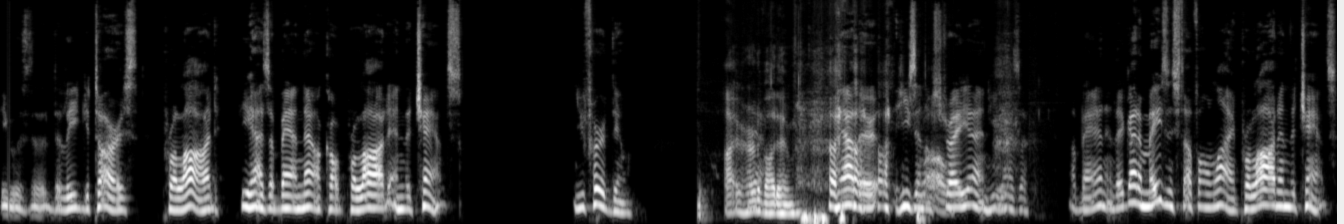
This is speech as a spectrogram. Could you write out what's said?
he was the, the lead guitarist, Prahlad. He has a band now called Prahlad and the Chants. You've heard them. I've heard yeah. about him. now he's in wow. Australia and he has a, a band, and they got amazing stuff online. Prahlad and the Chants.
